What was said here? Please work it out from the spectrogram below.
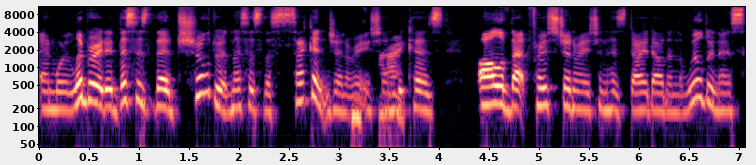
and were liberated. This is the children. This is the second generation right. because all of that first generation has died out in the wilderness.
